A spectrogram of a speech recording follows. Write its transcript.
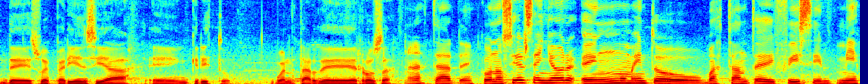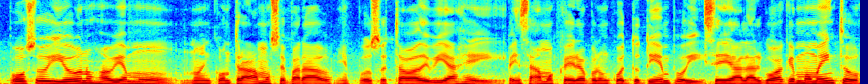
de su experiencia en Cristo. Buenas tardes, Rosa. Buenas tardes. Conocí al Señor en un momento bastante difícil. Mi esposo y yo nos habíamos, nos encontrábamos separados. Mi esposo estaba de viaje y pensábamos que era por un corto tiempo y se alargó aquel momento.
